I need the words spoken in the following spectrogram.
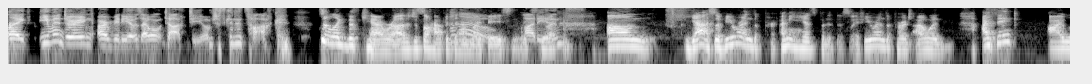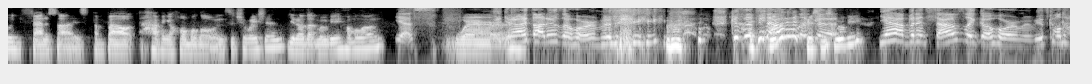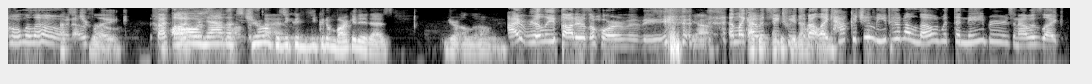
Like even during our videos, I won't talk to you. I'm just gonna talk. to like this camera. It just so happened to have my face. and, like. Audience. Um, yeah. So if you were in the, pur- I mean, here's put it this way: if you were in the purge, I would, I think I would fantasize about having a Home Alone situation. You know that movie Home Alone, Yes. where You know, I thought it was a horror movie because it think sounds it a like Christmas a movie? yeah, but it sounds like a horror movie. It's called Home Alone. That's I was true. like, so I thought. Oh yeah, that's true. Because you could you could have marketed it as you're alone. I really thought it was a horror movie. Yeah. and like I I, would could- see see tweets about like, how could you leave him alone with the neighbors? And I was like,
